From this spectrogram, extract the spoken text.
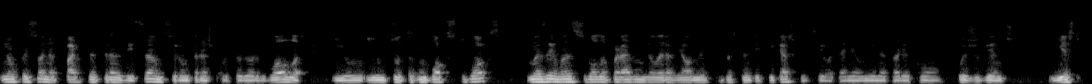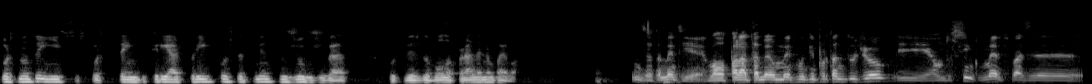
não foi só na parte da transição, de ser um transportador de bola e um, e um, um box-to-box, mas em lances de bola parada onde ele era realmente bastante eficaz, se até na eliminatória com, com os Juventus. E este Porto não tem isso, este Porto tem de criar perigo constantemente do jogo jogado, porque desde a bola parada não vai lá. Exatamente, e a bola parada também é um momento muito importante do jogo e é um dos cinco momentos, mais, uh,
